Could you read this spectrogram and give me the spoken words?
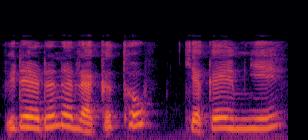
Video đến đây là kết thúc. Chào các em nhé.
